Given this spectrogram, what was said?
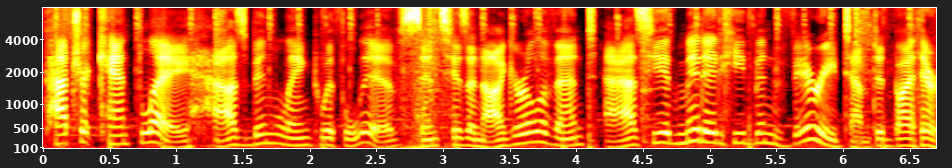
Patrick Cantlay, has been linked with LIV since his inaugural event, as he admitted he'd been very tempted by their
